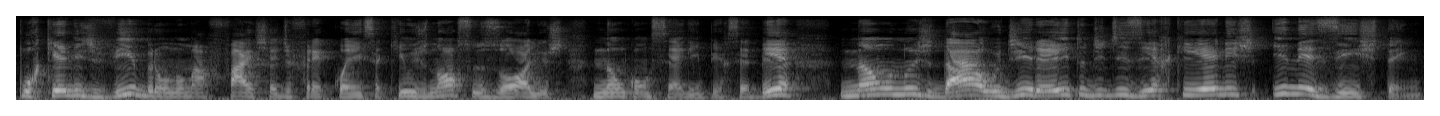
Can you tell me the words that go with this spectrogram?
porque eles vibram numa faixa de frequência que os nossos olhos não conseguem perceber, não nos dá o direito de dizer que eles inexistem.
